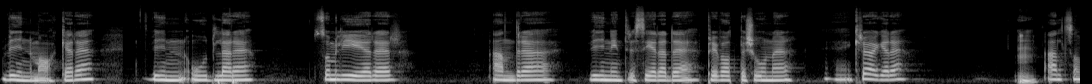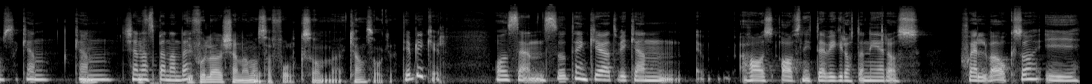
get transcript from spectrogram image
vinmakare, vinodlare, sommelierer, andra vinintresserade privatpersoner, eh, krögare. Mm. Allt som kan, kan kännas spännande. Vi får lära känna massa folk som eh, kan saker. Det blir kul. Och sen så tänker jag att vi kan ha avsnitt där vi grottar ner oss själva också i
